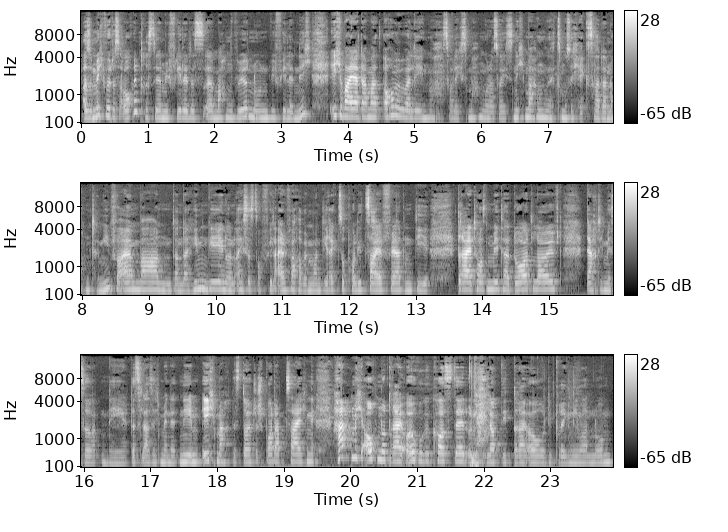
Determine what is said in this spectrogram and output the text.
also mich würde es auch interessieren, wie viele das äh, machen würden und wie viele nicht. Ich war ja damals auch immer überlegen, ach, soll ich es machen oder soll ich es nicht machen? Jetzt muss ich extra dann noch einen Termin vereinbaren und dann dahin gehen und ist es doch viel einfacher, wenn man direkt zur Polizei fährt und die 3000 Meter dort läuft. Dachte ich mir so, nee, das lasse ich ich mir nicht nehmen. Ich mache das deutsche Sportabzeichen. Hat mich auch nur drei Euro gekostet und ich glaube, die drei Euro, die bringen niemanden um.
